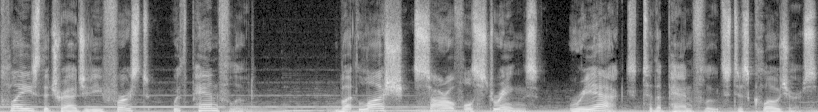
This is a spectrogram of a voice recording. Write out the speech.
plays the tragedy first with pan flute, but lush, sorrowful strings react to the pan flute's disclosures.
